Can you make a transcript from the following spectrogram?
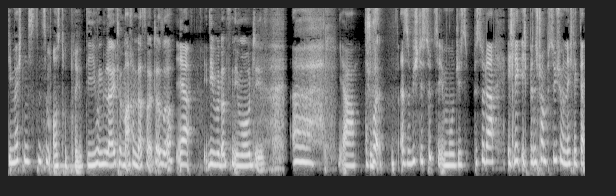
die möchten es dann zum Ausdruck bringen. Die jungen Leute machen das heute so. Ja, Die benutzen Emojis. ja. Das war, also wie stehst du zu Emojis? Bist du da? Ich leg, ich bin schon Psycho und ich leg da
